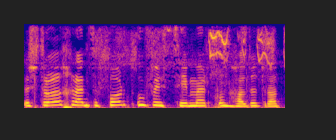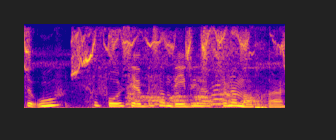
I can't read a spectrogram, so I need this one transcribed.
Der Strolch rennt sofort auf ins Zimmer und hält die Ratte auf, bevor sie etwas am Baby machen konnte.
